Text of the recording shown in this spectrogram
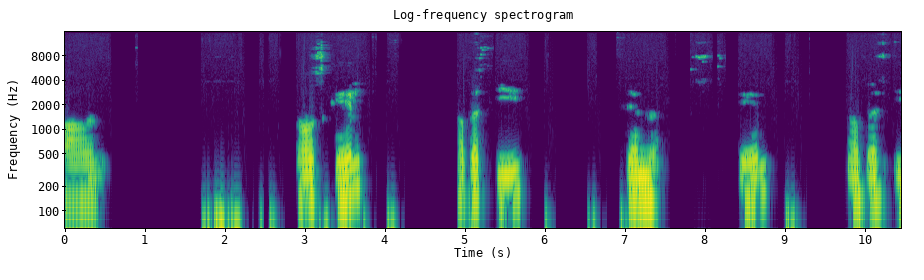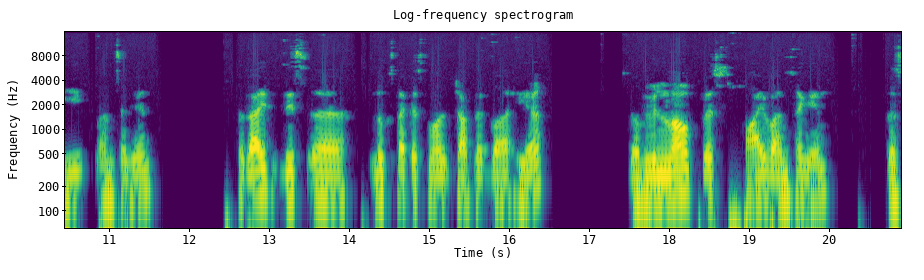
on now scale. Now press E then scale. Now press E once again. So guys this uh, looks like a small chocolate bar here. So we will now press 5 once again. Press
